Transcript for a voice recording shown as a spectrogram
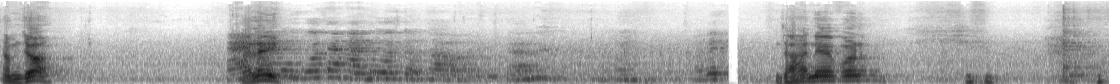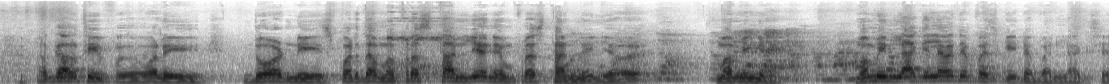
સમજો? હલે જાને પણ. અગાઉથી ઓલી દોડની સ્પર્ધામાં પ્રસ્થાન લે ને એમ પ્રસ્થાન લઈ લે. હવે મમ્મીને મમ્મીને લાગી લેવા દે પછી કીટા બાન લાગશે.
